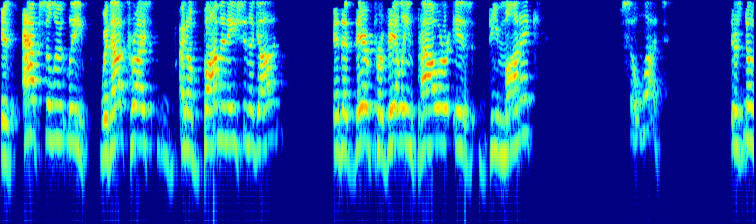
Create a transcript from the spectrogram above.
is absolutely, without Christ, an abomination to God, and that their prevailing power is demonic, so what? There's no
